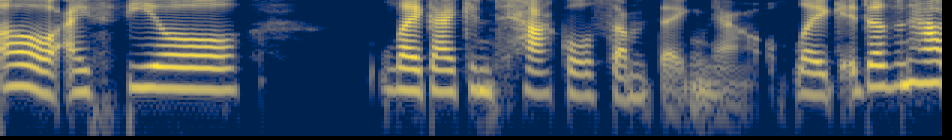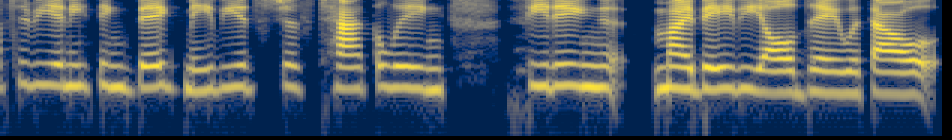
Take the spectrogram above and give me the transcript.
"Oh, I feel like I can tackle something now." Like it doesn't have to be anything big. Maybe it's just tackling feeding my baby all day without,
